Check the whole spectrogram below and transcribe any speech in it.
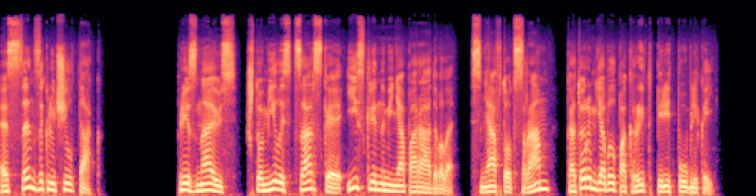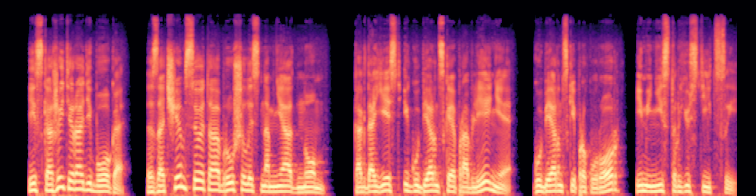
Эссен заключил так. Признаюсь, что милость царская искренне меня порадовала, сняв тот срам, которым я был покрыт перед публикой. И скажите ради Бога, зачем все это обрушилось на мне одном, когда есть и губернское правление, губернский прокурор и министр юстиции?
